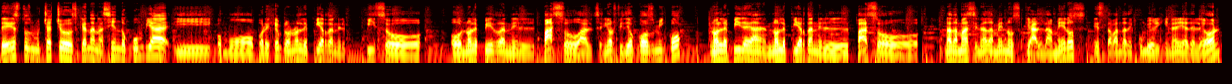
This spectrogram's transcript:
de estos muchachos que andan haciendo cumbia y como por ejemplo no le pierdan el piso o no le pierdan el paso al señor Fideo Cósmico, no le, pidan, no le pierdan el paso nada más y nada menos que Aldameros, esta banda de cumbia originaria de León,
